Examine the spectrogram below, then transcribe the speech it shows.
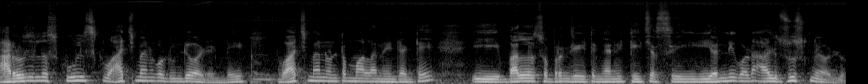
ఆ రోజుల్లో స్కూల్స్కి వాచ్మ్యాన్ కూడా ఉండేవాడండి. వాచ్మ్యాన్ ఉండటం వల్ల ఏంటంటే ఈ బల్లలు శుభ్రం చేయటం కానీ టీచర్స్ ఇవన్నీ కూడా వాళ్ళు చూసుకునేవాళ్ళు.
